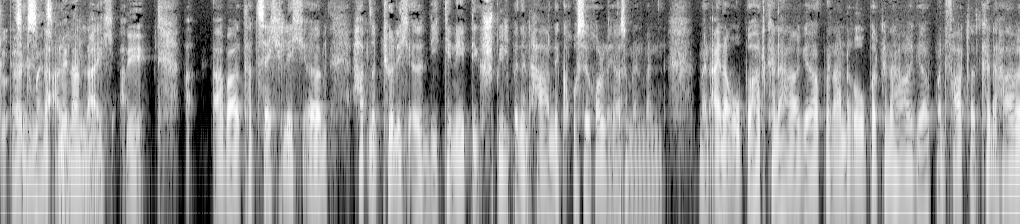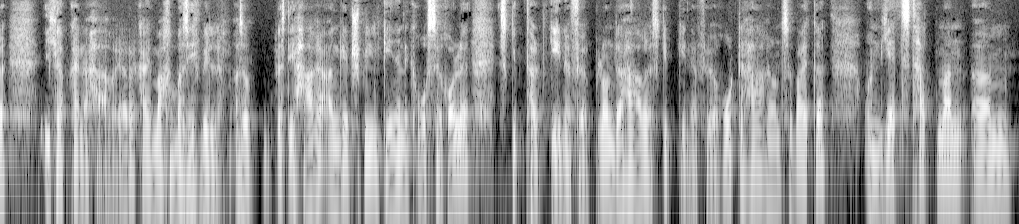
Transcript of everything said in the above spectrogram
Du, das äh, ist du meinst bei Melanin. gleich. Nee. Aber tatsächlich äh, hat natürlich äh, die Genetik spielt bei den Haaren eine große Rolle. Also mein, mein, mein einer Opa hat keine Haare gehabt, mein anderer Opa hat keine Haare gehabt, mein Vater hat keine Haare, ich habe keine Haare. Ja, da kann ich machen, was ich will. Also was die Haare angeht, spielen Gene eine große Rolle. Es gibt halt Gene für blonde Haare, es gibt Gene für rote Haare und so weiter. Und jetzt hat man ähm,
